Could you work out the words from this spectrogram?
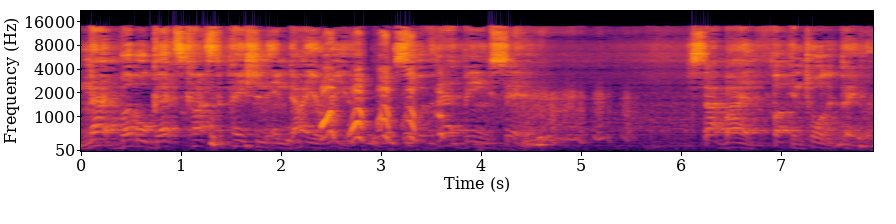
Not bubble guts, constipation, and diarrhea. So with that being said, stop buying fucking toilet paper.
